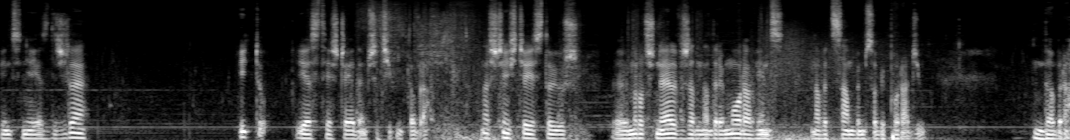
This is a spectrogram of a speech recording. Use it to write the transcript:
więc nie jest źle. I tu jest jeszcze jeden przeciwnik, dobra. Na szczęście jest to już y, mroczny elf, żadna dremora, więc nawet sam bym sobie poradził. Dobra.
